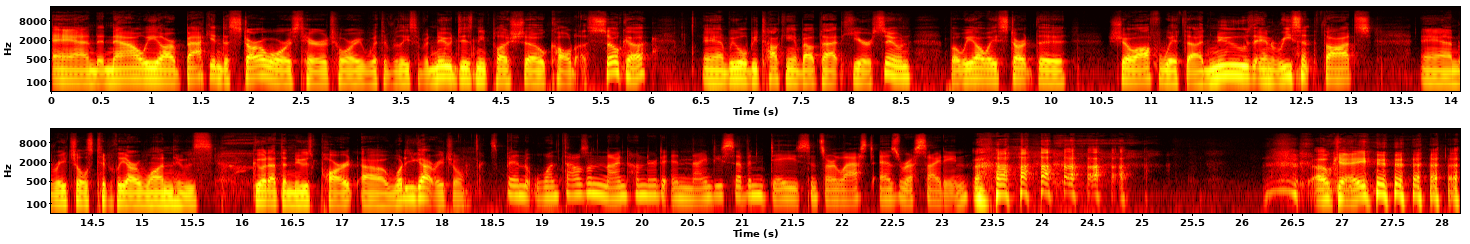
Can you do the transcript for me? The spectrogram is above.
And now we are back into Star Wars territory with the release of a new Disney Plus show called Ahsoka. And we will be talking about that here soon. But we always start the show off with uh, news and recent thoughts. And Rachel's typically our one who's good at the news part. Uh, what do you got, Rachel? It's been 1,997 days since our last Ezra sighting. Okay,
